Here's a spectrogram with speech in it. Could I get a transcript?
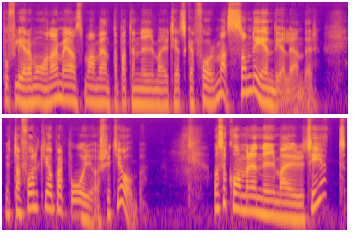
på flera månader medan man väntar på att en ny majoritet ska formas, som det är i en del länder. Utan folk jobbar på och gör sitt jobb. Och så kommer en ny majoritet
